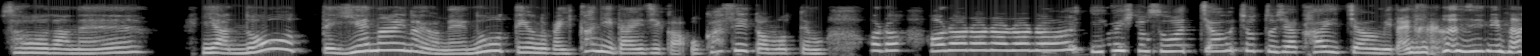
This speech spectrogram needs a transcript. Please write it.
そうだね。いや、ノーって言えないのよね。ノーっていうのがいかに大事か。おかしいと思っても、あら、あららららら、よいしょ、座っちゃう？ちょっとじゃあ書いちゃうみたいな感じになっ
